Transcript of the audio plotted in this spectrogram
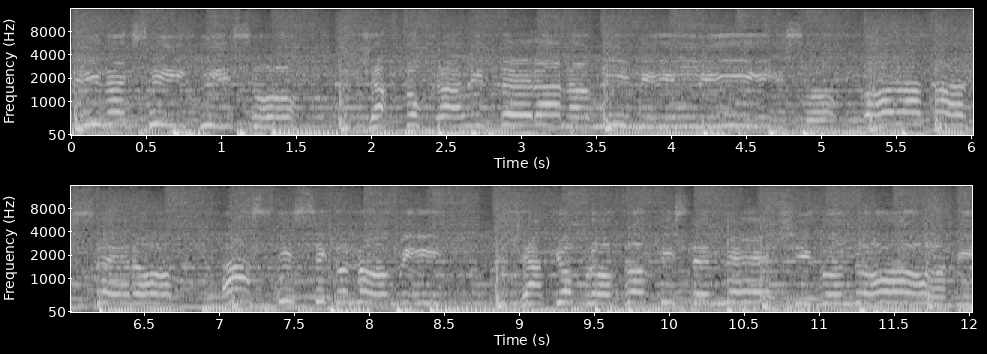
τι να εξηγήσω. Γι' αυτό καλύτερα να μην μιλήσω. Όλα τα ξέρω ας τη συγγνώμη. Γιατί ο προδότης δεν έχει γνώμη.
